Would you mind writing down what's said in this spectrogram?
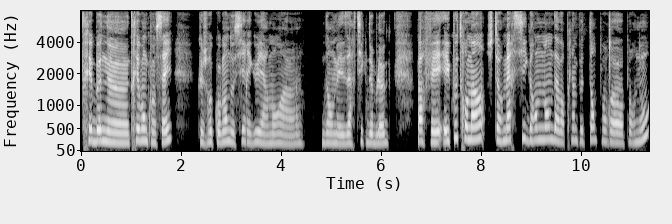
Très, bonne, euh, très bon conseil que je recommande aussi régulièrement euh, dans mes articles de blog. Parfait. Écoute Romain, je te remercie grandement d'avoir pris un peu de temps pour euh, pour nous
